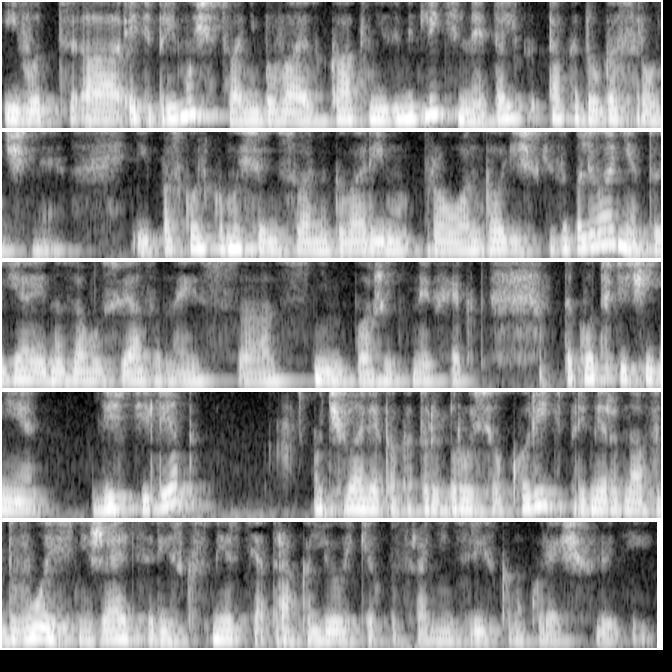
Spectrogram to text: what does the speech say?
И вот э, эти преимущества, они бывают как незамедлительные, так и долгосрочные. И поскольку мы сегодня с вами говорим про онкологические заболевания, то я и назову связанный с, с ними положительный эффект. Так вот, в течение 10 лет у человека, который бросил курить, примерно вдвое снижается риск смерти от рака легких по сравнению с риском у курящих людей.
